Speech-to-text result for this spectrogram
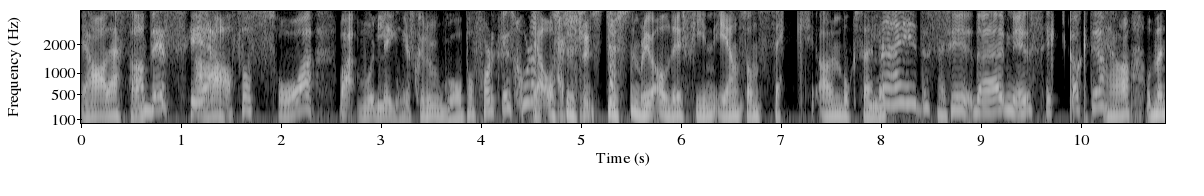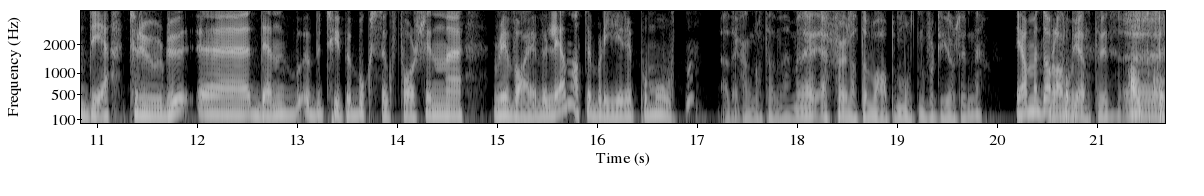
Ja, det er sant. Ja. Det ser Ja. altså så hva, Hvor lenge skal du gå på folkehøyskole? Ja, og stussen, stussen blir jo aldri fin i en sånn sekk av en bukse heller. Nei, det, ser, det er mer sekkaktig, ja. Ja, og men det, tror du eh, den type bukse får sin eh, revival igjen? At det blir på moten? Ja, Det kan godt hende. Men jeg, jeg føler at det var på moten for ti år siden. Ja. Ja, men da Blant kom- jenter, eh, Alt kommer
